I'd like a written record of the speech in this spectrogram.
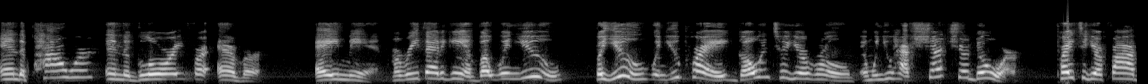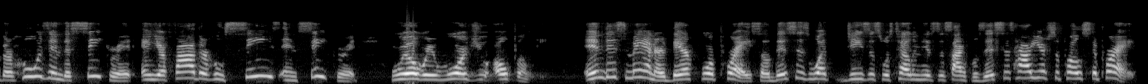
and the power and the glory forever. Amen. Gonna read that again. But when you, but you, when you pray, go into your room, and when you have shut your door, Pray to your Father who is in the secret, and your Father who sees in secret will reward you openly. In this manner, therefore, pray. So, this is what Jesus was telling his disciples. This is how you're supposed to pray.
